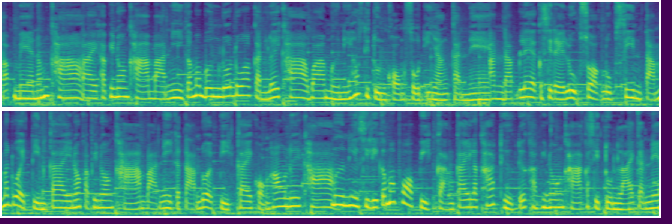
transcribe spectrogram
กับแม่น้ำค่ะไปค่ะพี่น้องค่ะบานนี้ก็มาเบิ่งรั่วๆกันเลยค่ะ ว่ามือนี้เฮาสิตุนของสดอีหยังกันแน่ อันดับแรกก็สิได้ลูกซอกลูกซีนตามมาด้วยตีนไก่เนาะค่ะพี่น้องคะบานนี้ก็ตามด้วยปีกไก่ของเฮาเลยค่ะ มือนี้สิริก็มาพอปีกกลางไก่ราคาถูกเด้อค่ะพี่น้องคะก็สิตุนหลายกันแน่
